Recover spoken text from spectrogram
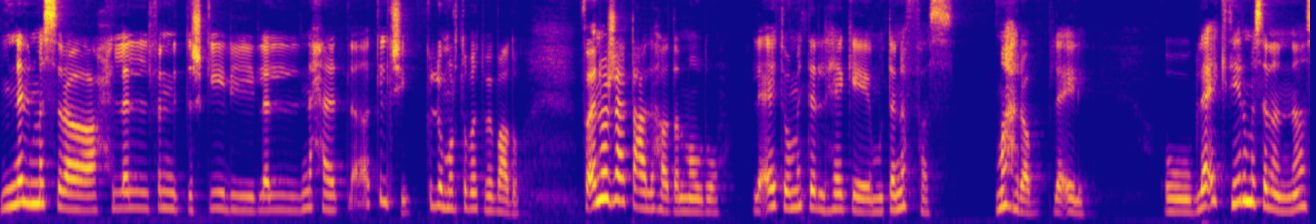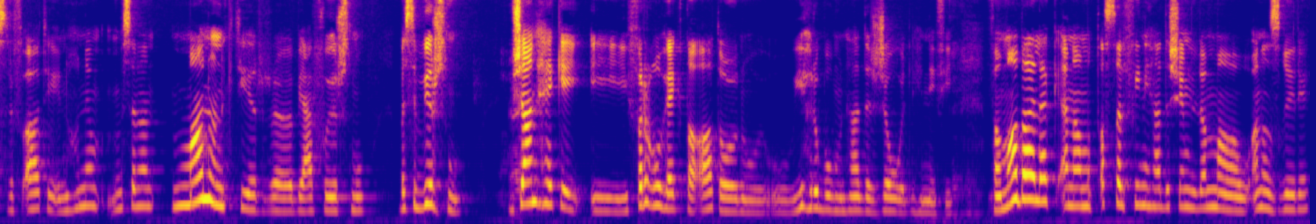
من المسرح للفن التشكيلي للنحت لكل شيء كله مرتبط ببعضه. فأنا رجعت على هذا الموضوع. لقيته مثل هيك متنفس. مهرب لإلي. وبلاقي كتير مثلا ناس رفقاتي إنه هن مثلا مانن كتير بيعرفوا يرسموا بس بيرسموا. مشان هيك يفرغوا هيك طاقاتهم ويهربوا من هذا الجو اللي هن فيه. فما بالك أنا متصل فيني هذا الشيء من لما وأنا صغيرة.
